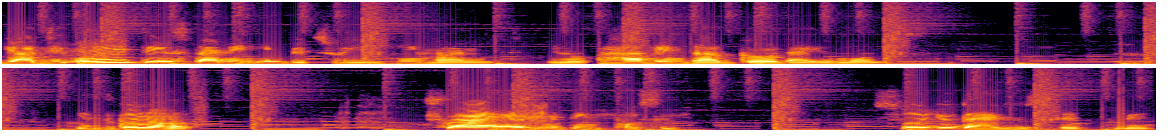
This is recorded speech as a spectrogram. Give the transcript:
You are the only thing standing in between him and you know having that girl that he wants. He's gonna try everything possible. So you guys will separate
